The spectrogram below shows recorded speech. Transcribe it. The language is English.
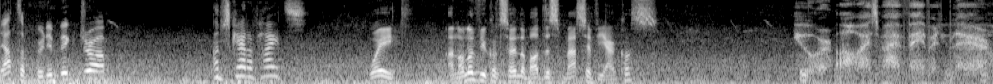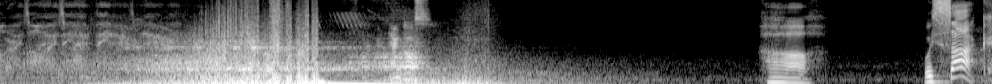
That's a pretty big drop. I'm scared of heights. Wait, are none of you concerned about this massive Jankos? You were always my favorite player. Always my favorite Jankos. Ah, we suck.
